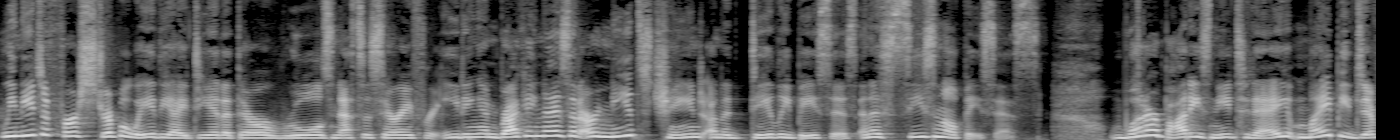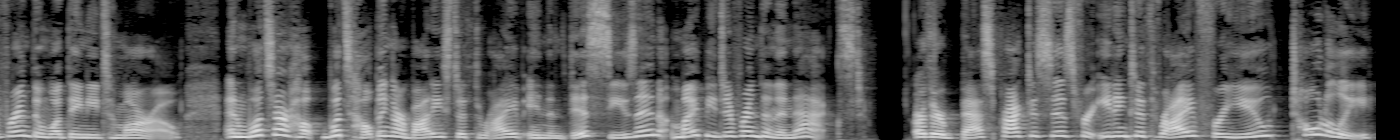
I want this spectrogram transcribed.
We need to first strip away the idea that there are rules necessary for eating and recognize that our needs change on a daily basis and a seasonal basis. What our bodies need today might be different than what they need tomorrow, and what's our help, what's helping our bodies to thrive in this season might be different than the next. Are there best practices for eating to thrive for you? Totally.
